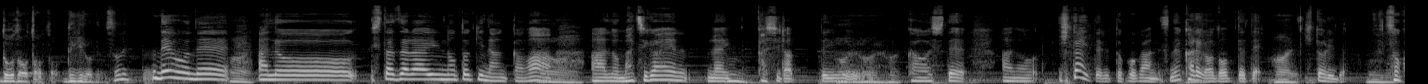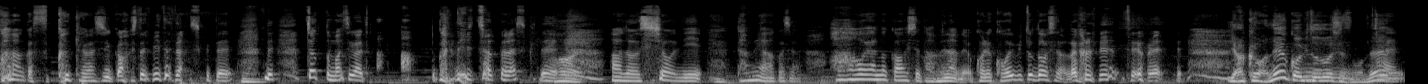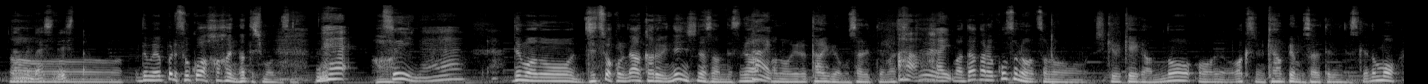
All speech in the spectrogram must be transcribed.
堂々ととできるわけですよね。でもね、はい。あのー下ざらいの時なんかは、はあの間違えないかしらっっていう顔して、あの控えてるとこがあるんですね。彼が踊ってて、はい。一人で、そこなんかすっごい険しい顔して見てたらしくて、でちょっと間違えて「ああとかって言っちゃったらしくて、はい。あの師匠に「ダメよ赤ちゃん。母親の顔しちゃダメなのよ。これ恋人同士なんだからね」って言われて。役はね恋人同士ですもんね、うん。はい。ダメ出しでした。でもやっぱりそこは母になってしまうんですね。ね、はいついね。でもあの実はこれね明るいね西田さんですが、はい。あのいろいろ大病もされてまして、あはい。まあ、だからこそのその子宮頸がんのおワクチンのキャンペーンもされてるんですけども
